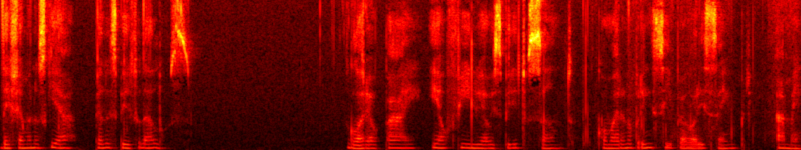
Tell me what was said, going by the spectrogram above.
Deixamos-nos guiar pelo Espírito da luz. Glória ao Pai, e ao Filho e ao Espírito Santo, como era no princípio, agora e sempre. Amém.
